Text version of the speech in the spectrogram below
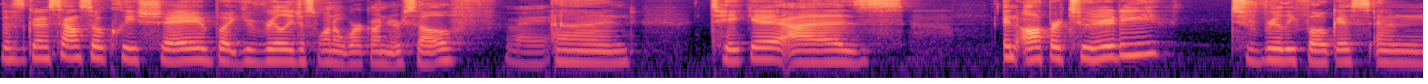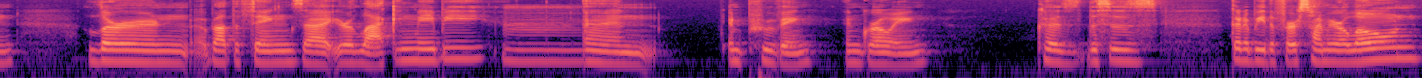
this is gonna sound so cliche, but you really just want to work on yourself Right. and take it as an opportunity to really focus and learn about the things that you're lacking maybe mm. and improving and growing. Because this is going to be the first time you're alone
